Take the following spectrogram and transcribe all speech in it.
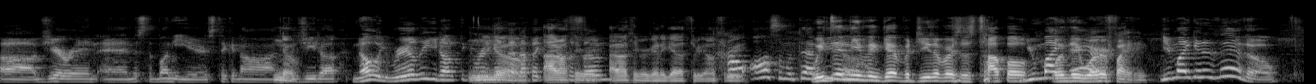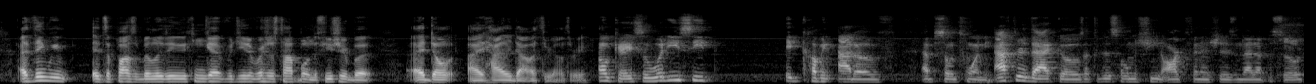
uh, Jiren, and Mr. Bunny Ears taking on No. Vegeta? No, really? You don't think we're going to no, get that epic I don't episode? we're, I don't think we're gonna get a three on three. How awesome would that We be? didn't though? even get Vegeta versus Toppo You might when they were fighting. You might get it there though. I think we it's a possibility we can get Vegeta versus Toppo in the future, but I don't. I highly doubt a three on three. Okay, so what do you see it coming out of episode 20? After that goes, after this whole machine arc finishes in that episode,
